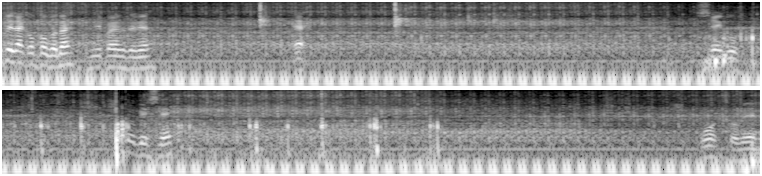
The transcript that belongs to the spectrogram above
Lubię taką pogodę, nie powiem, że nie. Nie. Śniegu. Lubię śnieg. O człowiek.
